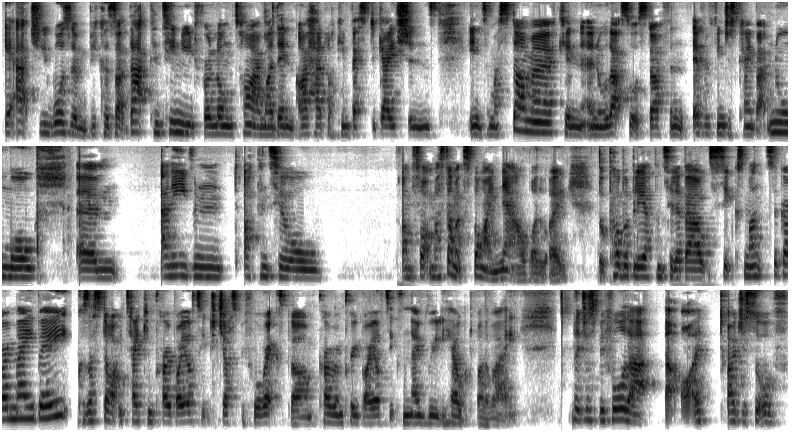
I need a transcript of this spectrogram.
It actually wasn't because like that continued for a long time. I then I had like investigations into my stomach and, and all that sort of stuff, and everything just came back normal. Um, and even up until I'm. My stomach's fine now, by the way, but probably up until about six months ago, maybe, because I started taking probiotics just before explant, pro and prebiotics, and they really helped, by the way. But just before that, I, I just sort of,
